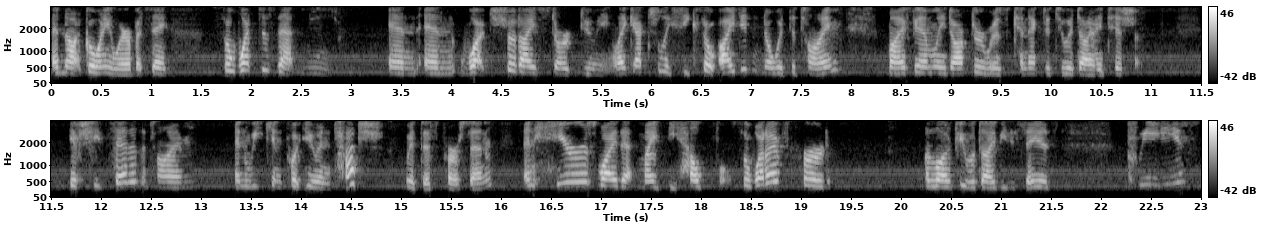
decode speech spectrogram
and not go anywhere. But say, so what does that mean? And and what should I start doing? Like actually seek. So I didn't know at the time. My family doctor was connected to a dietitian. If she'd said at the time, and we can put you in touch with this person, and here's why that might be helpful. So what I've heard a lot of people with diabetes say is, please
